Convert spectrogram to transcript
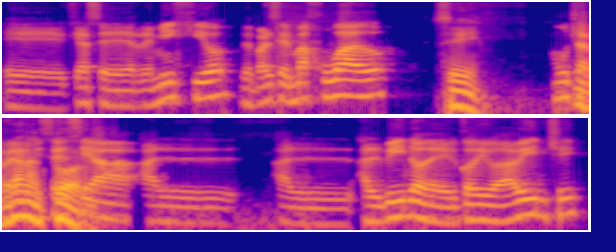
eh, que hace de Remigio, me parece el más jugado. Sí. Mucha reminiscencia al, al, al vino del Código da Vinci.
